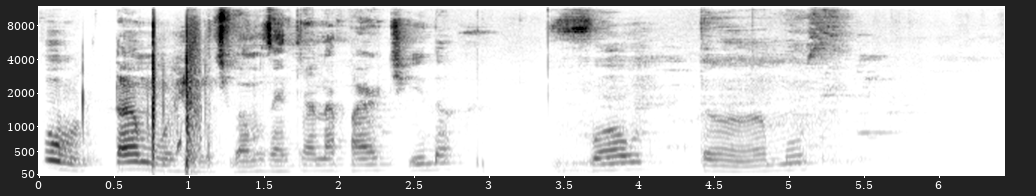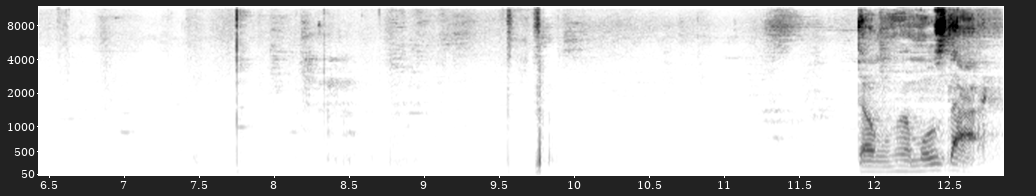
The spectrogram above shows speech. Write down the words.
Voltamos, gente. Vamos entrar na partida. Voltamos. Então vamos dar.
